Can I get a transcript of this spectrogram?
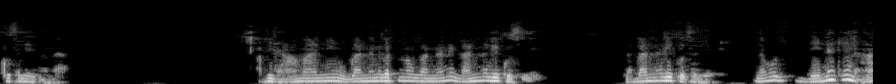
කුසලයේ සඳහා. අපි සාමාන්‍යයෙන් උගන්වනකොට උගන්වන්නේ ගන්නගේ කුසලයේ. ලබන්නගේ කුසලයේ. නමුත් දෙන කෙනා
